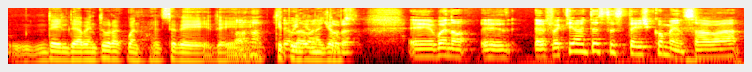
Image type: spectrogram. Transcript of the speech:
del de aventura, bueno, este de, tipo Indiana Jones. Eh, bueno, eh, efectivamente este stage comenzaba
